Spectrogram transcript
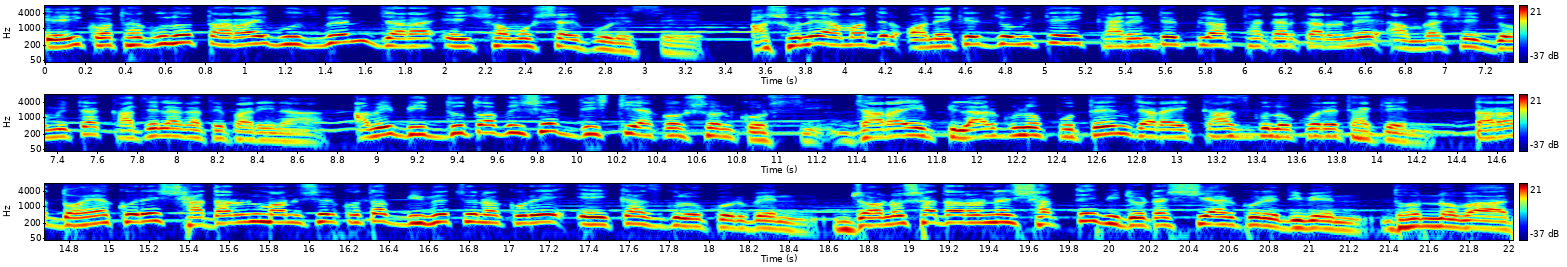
এই কথাগুলো তারাই বুঝবেন যারা এই সমস্যায় পড়েছে। আসলে আমাদের অনেকের জমিতে এই কারেন্টের প্লার থাকার কারণে আমরা সেই জমিটা কাজে লাগাতে পারি না। আমি বিদ্যুৎ অফিসের দৃষ্টি আকর্ষণ করছি। যারা এই পিলারগুলো পোতেন, যারা এই কাজগুলো করে থাকেন, তারা দয়া করে সাধারণ মানুষের কথা বিবেচনা করে এই কাজগুলো করবেন। জনসাধারণের সাথে ভিডিওটা শেয়ার করে দিবেন। ধন্যবাদ।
